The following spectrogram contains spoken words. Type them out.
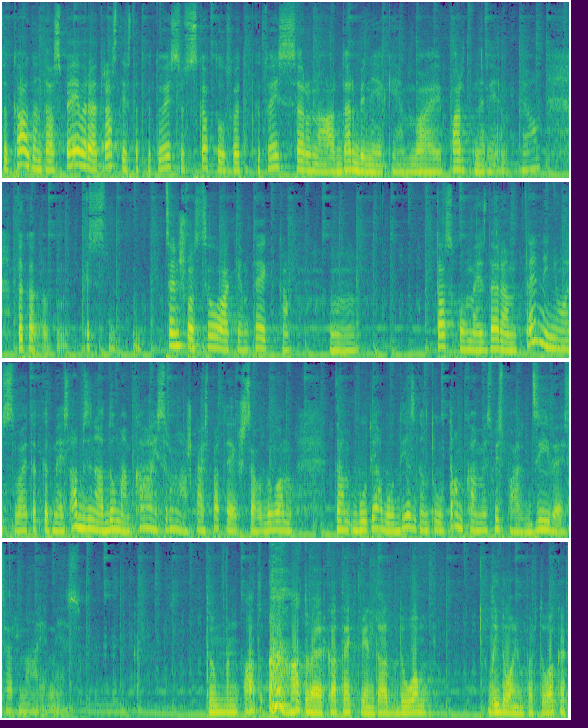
Tad kā gan tā spēja varētu rasties, tad, kad tu esi uz skatuves, vai tad, kad tu esi sarunā ar darbiniekiem vai partneriem? Ja? Tā kā es cenšos cilvēkiem teikt, ka mm, tas, ko mēs darām treniņos, vai tad, kad mēs apzināti domājam, kā es runāšu, kā es pateikšu savu domu, tam būtu jābūt diezgan tuvu tam, kā mēs vispār dzīvē sarunājamies. Tu man at, atvēri, kā teikt, vienu tādu domu, lidojumu par to, ka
